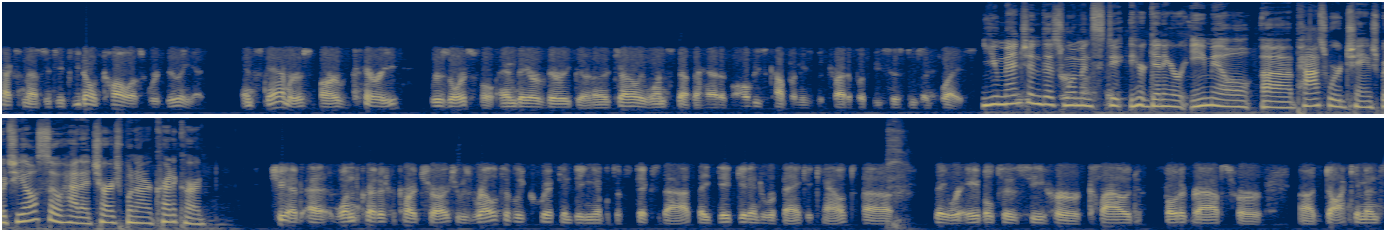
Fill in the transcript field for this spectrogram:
text message. If you don't call us, we're doing it. And scammers are very resourceful and they are very good and they're generally one step ahead of all these companies that try to put these systems in place. You mentioned this woman st- here getting her email uh, password changed, but she also had a charge put on her credit card. She had uh, one credit card charge. She was relatively quick in being able to fix that. They did get into her bank account. Uh, they were able to see her cloud photographs, her uh, documents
